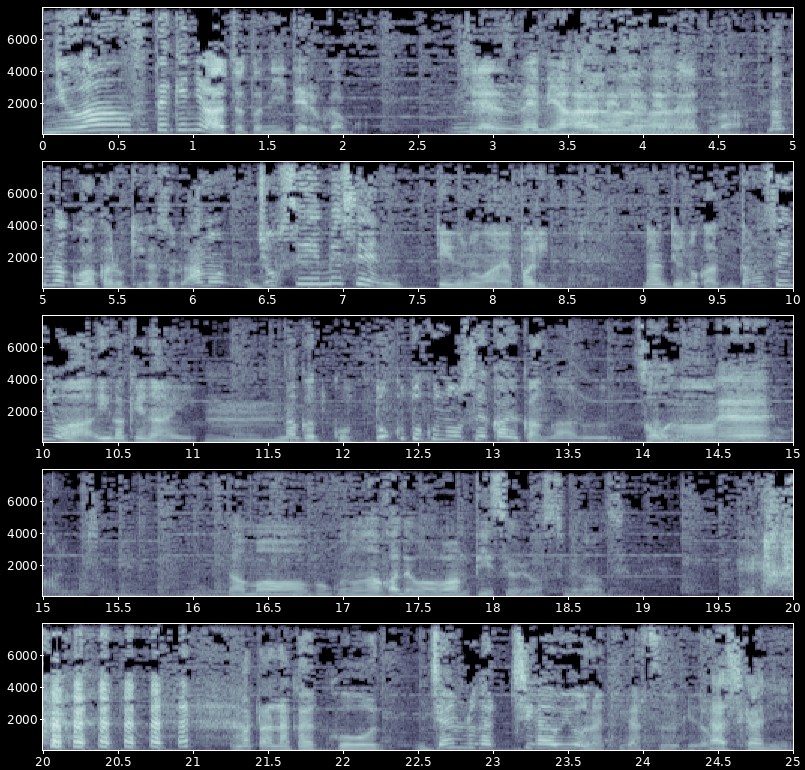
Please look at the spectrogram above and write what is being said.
ニュアンス的にはちょっと似てるかもしれないですね、うん宮原瑠衣先生のやつは。なんとなくわかる気がする。あの、女性目線っていうのはやっぱり、なんていうのか、男性には描けない、うん。なんかこう、独特の世界観があるかなっていうそうですねのがありますよね。だまあ、僕の中ではワンピースよりおすすめなんですよ。う んまたなんかこう、ジャンルが違うような気がするけど。確かに。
